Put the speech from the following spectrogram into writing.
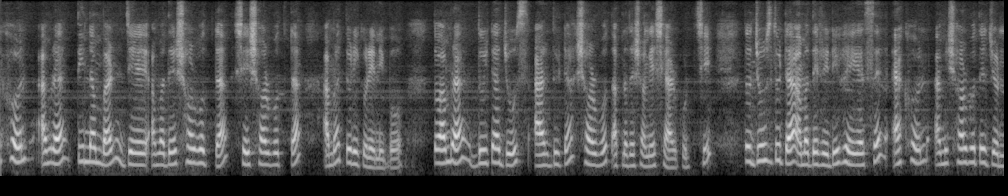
এখন আমরা তিন নাম্বার যে আমাদের শরবতটা, সেই শরবতটা আমরা তৈরি করে নিব। তো আমরা দুইটা জুস আর দুইটা শরবত আপনাদের সঙ্গে শেয়ার করছি। তো জুস দুটা আমাদের রেডি হয়ে গেছে। এখন আমি শরবতের জন্য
